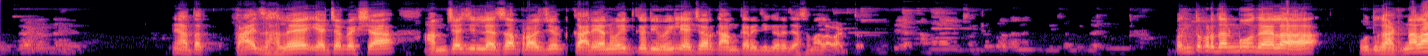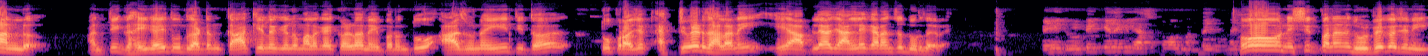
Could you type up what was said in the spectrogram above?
उद्घाटन झालं. आणि आता काय झालंय याच्यापेक्षा आमच्या जिल्ह्याचा प्रोजेक्ट कार्यान्वित कधी होईल याच्यावर काम करायची गरज असं मला वाटतं. झाली. पंतप्रधान महोदयाला उद्घाटनाला आणलं आणि ती घाईघाईत उद्घाटन का केलं गेलं मला काही कळलं नाही परंतु अजूनही तिथं तो प्रोजेक्ट ऍक्टिव्हेट झाला नाही हे आपल्या जालनेकरांचं दुर्दैव आहे. हे हो निश्चितपणाने धुळफेकच आहे नाही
